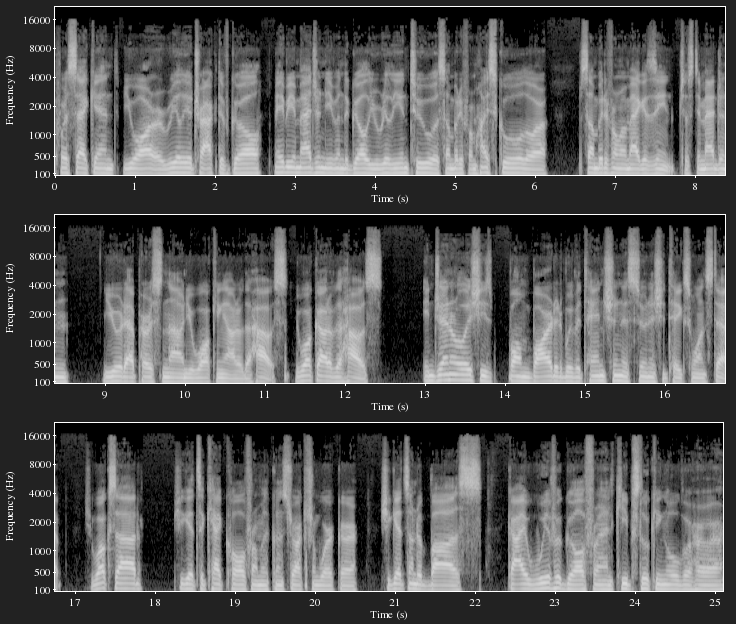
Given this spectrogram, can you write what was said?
for a second you are a really attractive girl. Maybe imagine even the girl you're really into or somebody from high school or somebody from a magazine. Just imagine you're that person now and you're walking out of the house. You walk out of the house. in general, she's bombarded with attention as soon as she takes one step. She walks out, she gets a cat call from a construction worker. She gets on the bus. Guy with a girlfriend keeps looking over her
